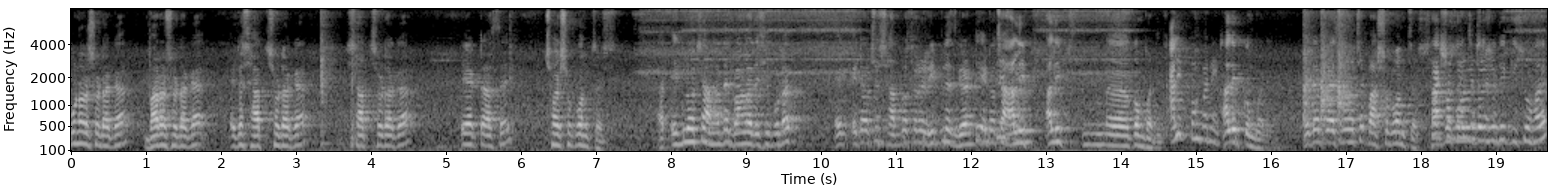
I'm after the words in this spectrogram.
পনেরোশো টাকা বারোশো টাকা এটা সাতশো টাকা সাতশো টাকা। এ একটা আছে। ছয়শো পঞ্চাশ। আর এগুলো হচ্ছে আমাদের বাংলাদেশি প্রোডাক্ট এটা হচ্ছে সাত বছরের রিপ্লেস গ্যারান্টি এটা হচ্ছে আলিফ আলিফ কোম্পানি আলিফ কোম্পানির আলিফ কোম্পানি এটার প্রাইস হচ্ছে পাঁচশো পঞ্চাশ। সাত বছরের ভিতরে যদি কিছু হয়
